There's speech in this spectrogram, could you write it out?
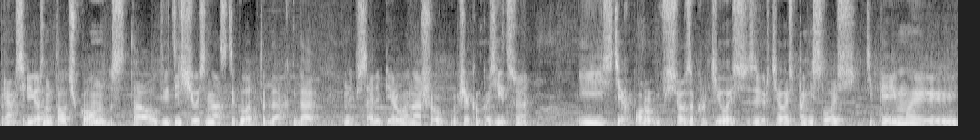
прям серьезным толчком стал 2018 год, тогда, когда написали первую нашу вообще композицию – и с тех пор все закрутилось, завертелось, понеслось. Теперь мы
